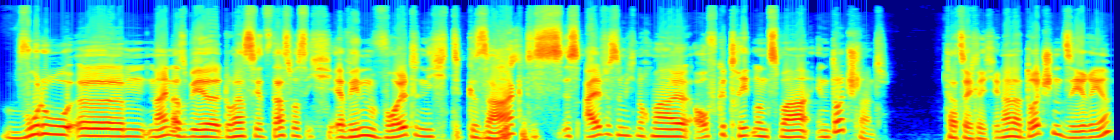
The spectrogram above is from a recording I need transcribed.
Wo du, ähm, nein, also wir, du hast jetzt das, was ich erwähnen wollte, nicht gesagt. Es ist Alf ist nämlich nochmal aufgetreten und zwar in Deutschland. Tatsächlich, in einer deutschen Serie.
